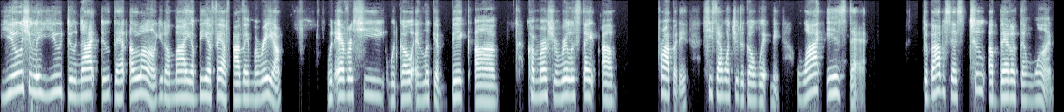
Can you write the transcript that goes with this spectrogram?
Usually, you do not do that alone. You know, my BFF, Ave Maria, whenever she would go and look at big uh, commercial real estate uh, properties, she said, I want you to go with me. Why is that? The Bible says two are better than one.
